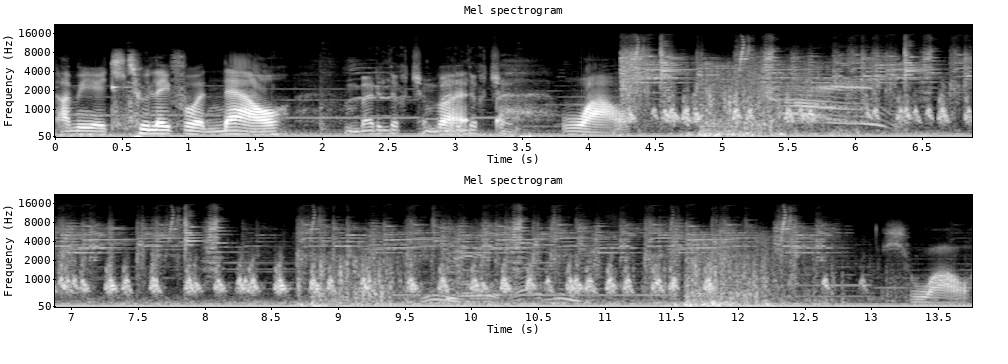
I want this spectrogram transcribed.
I mean, it's too late for it now. But, wow. Wow.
